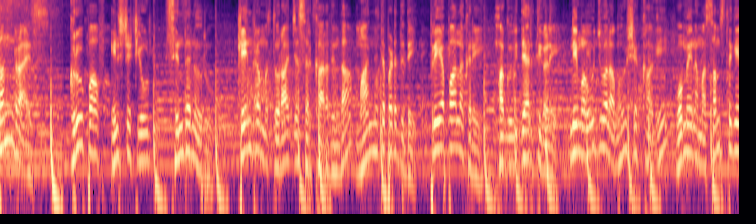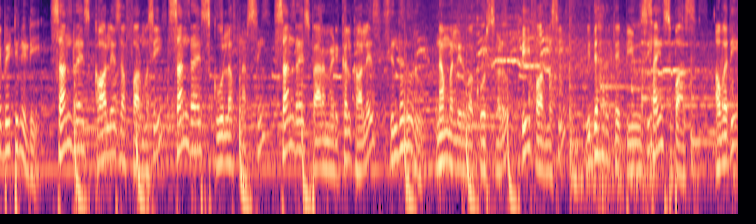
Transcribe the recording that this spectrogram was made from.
Sunrise group of institute Sindhanur ಕೇಂದ್ರ ಮತ್ತು ರಾಜ್ಯ ಸರ್ಕಾರದಿಂದ ಮಾನ್ಯತೆ ಪಡೆದಿದೆ. ಪ್ರಿಯ ಪಾಲಕರೇ ಹಾಗೂ ವಿದ್ಯಾರ್ಥಿಗಳೇ, ನಿಮ್ಮ ಉಜ್ವಲ ಭವಿಷ್ಯಕ್ಕಾಗಿ ಒಮ್ಮೆ ನಮ್ಮ ಸಂಸ್ಥೆಗೆ ಭೇಟಿ ನೀಡಿ. Sunrise college of pharmacy sunrise school of nursing sunrise paramedical college Sindhanur ನಮ್ಮಲ್ಲಿರುವ ಕೋರ್ಸ್ಗಳು ಡಿ ಫಾರ್ಮಸಿ ವಿದ್ಯಾರ್ಹತೆ ಪಿಯುಸಿ ಸೈನ್ಸ್ ಪಾಸ್ ಅವಧಿ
